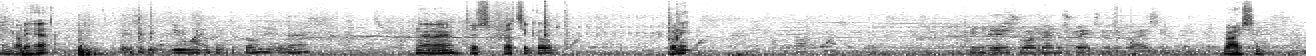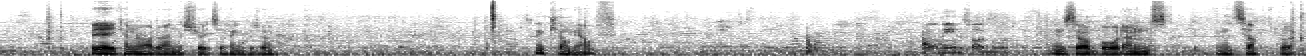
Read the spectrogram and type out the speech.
Haven't got it yet. You you- you were waiting for it to come the other day. No, no, just what's it called? Win it? Can you do? Just ride around the streets or is it racing? Racing. But yeah, you can ride around the streets, I think, as well. It's gonna kill me off. The inside board. Inside board and in the top, but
